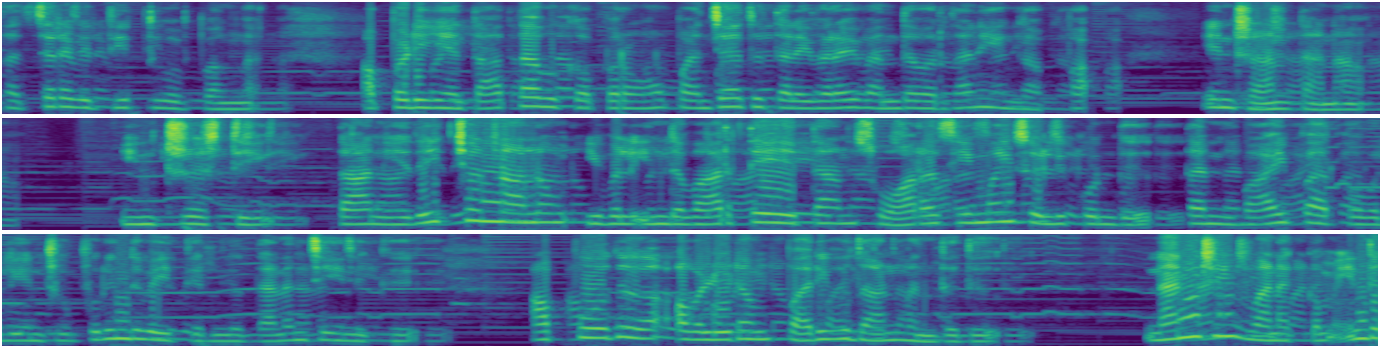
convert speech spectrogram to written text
சச்சரவை தீர்த்து வைப்பாங்க. அப்படி என் தாத்தாவுக்கு அப்புறம் பஞ்சாயத்து தலைவராய் வந்தவர் தான் எங்க அப்பா என்றான் தானா. இன்ட்ரெஸ்டிங் தான் எதை சொன்னாலும் இவள் இந்த வார்த்தையை தான் சுவாரஸ்யமாய் சொல்லிக்கொண்டு தன் வாய் பார்ப்பவள் என்று புரிந்து வைத்திருந்த தனஞ்சயனுக்கு அப்போது அவளிடம் பரிவுதான் வந்தது. நன்றி வணக்கம். இந்த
